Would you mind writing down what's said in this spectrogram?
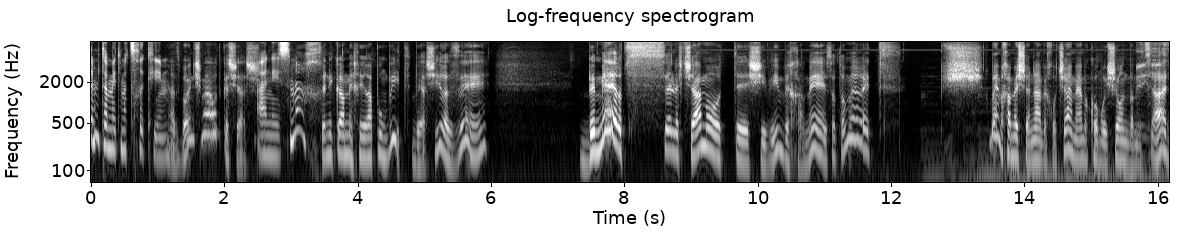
הם תמיד מצחיקים. אז בואי נשמע עוד גשש. אני אשמח. זה נקרא מכירה פומבית, והשיר הזה, במרץ 1975, זאת אומרת, ש- 45 שנה וחודשיים, היה מקום ראשון במצעד.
